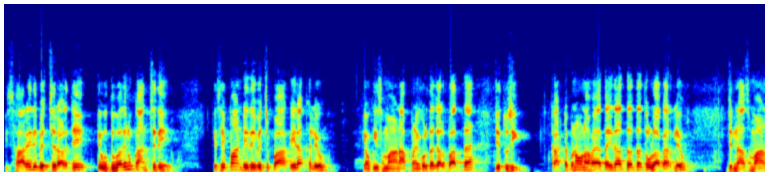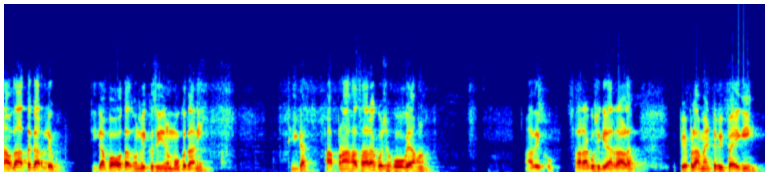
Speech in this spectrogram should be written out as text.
ਵੀ ਸਾਰੇ ਦੇ ਵਿੱਚ ਰਲ ਜੇ ਤੇ ਉਦੋਂ ਬਾਅਦ ਇਹਨੂੰ ਕੰਚ ਦੇ ਕਿਸੇ ਭਾਂਡੇ ਦੇ ਵਿੱਚ ਪਾ ਕੇ ਰੱਖ ਲਿਓ। ਕਿਉਂਕਿ ਸਮਾਨ ਆਪਣੇ ਕੋਲ ਤਾਂ ਚੱਲ ਵੱਧ ਹੈ ਜੇ ਤੁਸੀਂ ਘੱਟ ਬਣਾਉਣਾ ਹੋਇਆ ਤਾਂ ਇਹਦਾ ਅੱਧਾ ਅੱਧਾ ਤੋਲਾ ਕਰ ਲਿਓ। ਜਿੰਨਾ ਸਮਾਨ ਆ ਉਹਦਾ ਅੱਧ ਕਰ ਲਿਓ। ਠੀਕ ਆ, ਬਹੁਤ ਆ, ਤੁਹਾਨੂੰ ਇੱਕ ਸੀਜ਼ਨ ਮੁੱਕਦਾ ਨਹੀਂ। ਠੀਕ ਆ, ਆਪਣਾ ਆਹ ਸਾਰਾ ਕੁਝ ਹੋ ਗਿਆ ਹੁਣ। ਆ ਦੇਖੋ, ਸਾਰਾ ਕੁਝ ਗਿਆ ਰਲ, ਤੇ ਪੇਪਲਾਮੈਂਟ ਵੀ ਪੈ ਗਈ।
